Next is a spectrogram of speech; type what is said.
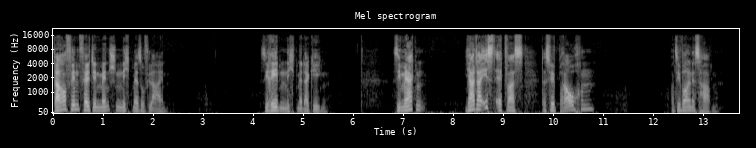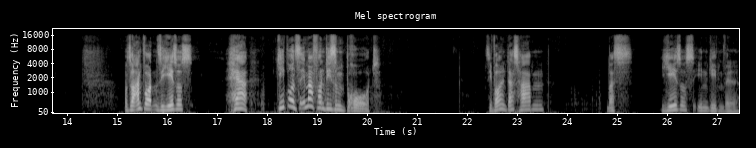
Daraufhin fällt den Menschen nicht mehr so viel ein. Sie reden nicht mehr dagegen. Sie merken, ja, da ist etwas, das wir brauchen und sie wollen es haben. Und so antworten sie Jesus, Herr, gib uns immer von diesem Brot. Sie wollen das haben, was Jesus ihnen geben will.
